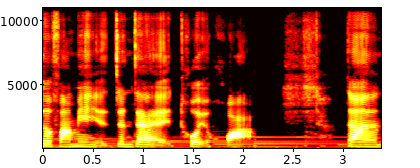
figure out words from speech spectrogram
各方面也正在退化，但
